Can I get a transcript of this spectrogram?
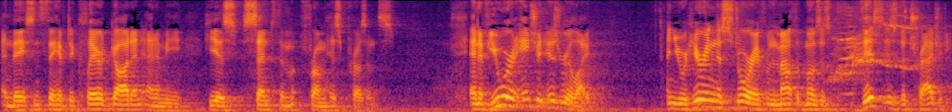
and they, since they have declared God an enemy, he has sent them from his presence. And if you were an ancient Israelite and you were hearing this story from the mouth of Moses, this is the tragedy.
